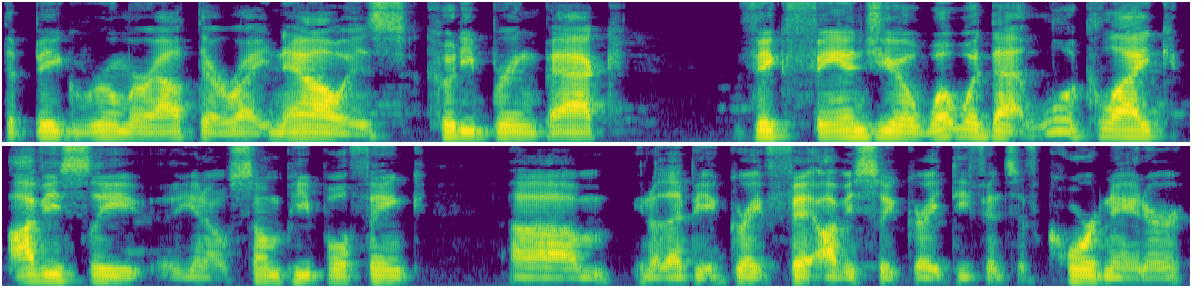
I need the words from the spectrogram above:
The big rumor out there right now is could he bring back Vic Fangio? What would that look like? Obviously, you know, some people think, um, you know, that'd be a great fit. Obviously, great defensive coordinator.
